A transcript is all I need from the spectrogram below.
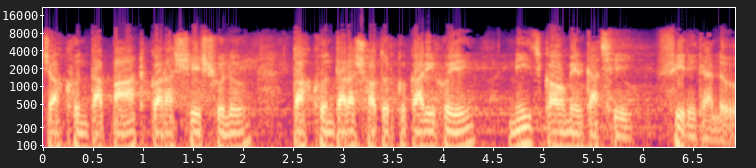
যখন তা পাঠ করা শেষ হল, তখন তারা সতর্ককারী হয়ে নিজ কওমের কাছে ফিরে গেল।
